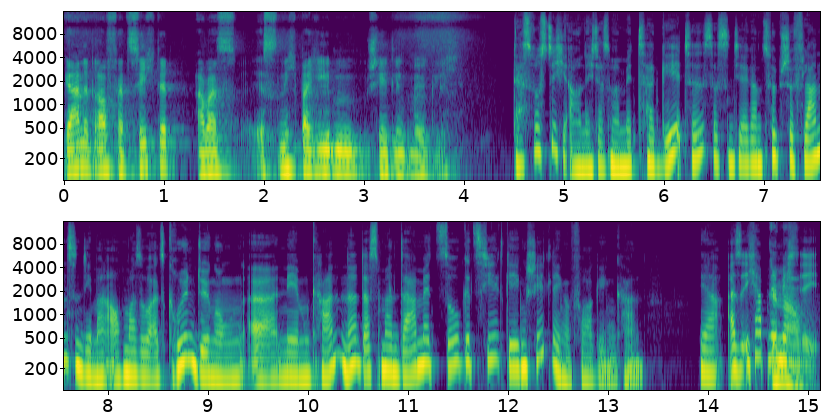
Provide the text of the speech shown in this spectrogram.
gerne darauf verzichtet, aber es ist nicht bei jedem Schädling möglich. Das wusste ich auch nicht, dass man mit Tagetes, das sind ja ganz hübsche Pflanzen, die man auch mal so als Gründüngung äh, nehmen kann, ne, dass man damit so gezielt gegen Schädlinge vorgehen kann. Ja, also ich habe genau. nämlich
